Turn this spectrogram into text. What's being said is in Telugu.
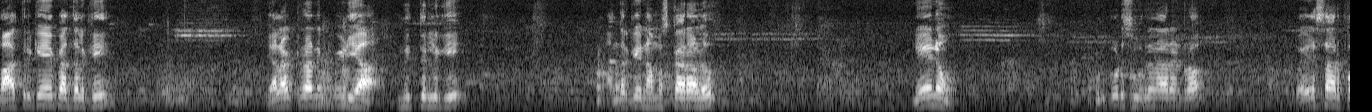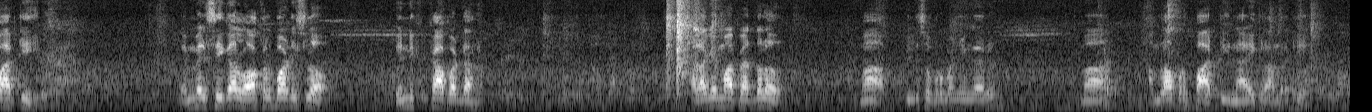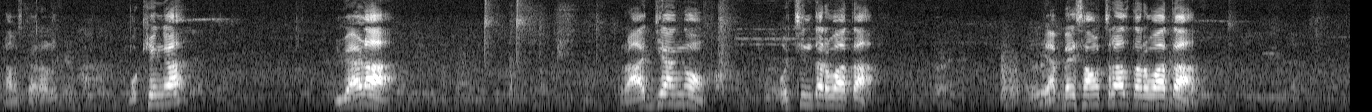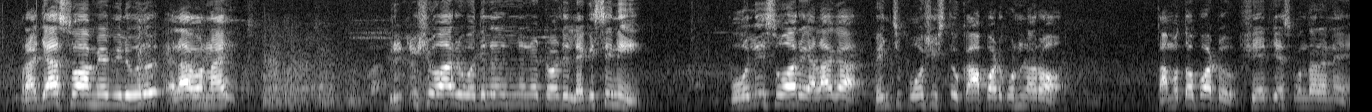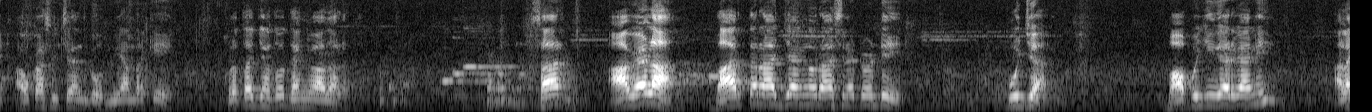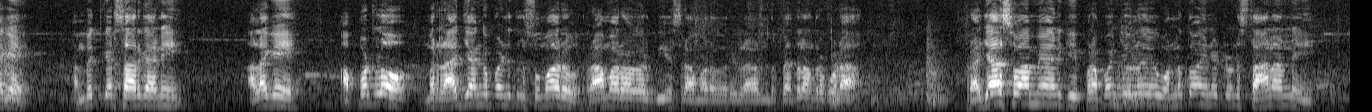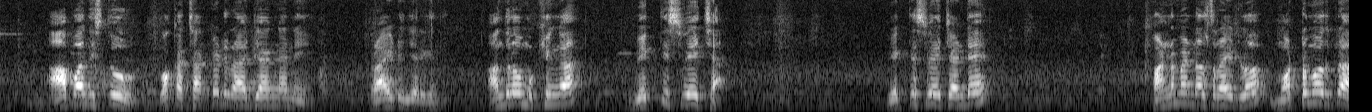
పాత్రికేయ పెద్దలకి ఎలక్ట్రానిక్ మీడియా మిత్రులకి అందరికీ నమస్కారాలు. నేను కుడుపూడి సూర్యనారాయణరావు వైఎస్ఆర్ పార్టీ ఎమ్మెల్సీగా లోకల్ బాడీస్లో ఎన్నిక కాబడ్డాను. అలాగే మా పెద్దలు మా పిల్లి సుబ్రహ్మణ్యం గారు మా అమలాపురం పార్టీ నాయకులందరికీ నమస్కారాలు. ముఖ్యంగా ఈవేళ రాజ్యాంగం వచ్చిన తర్వాత డెబ్బై సంవత్సరాల తర్వాత ప్రజాస్వామ్య విలువలు ఎలా ఉన్నాయి? బ్రిటిష్ వారు వదిలినటువంటి లెగసీని పోలీసు వారు ఎలాగా పెంచి పోషిస్తూ కాపాడుకుంటున్నారో తమతో పాటు షేర్ చేసుకుందారనే అవకాశం ఇచ్చినందుకు మీ అందరికీ కృతజ్ఞతలు ధన్యవాదాలు. సార్ ఆవేళ భారత రాజ్యాంగం రాసినటువంటి పూజ్య బాపూజీ గారు కానీ అలాగే అంబేద్కర్ సార్ కానీ అలాగే అప్పట్లో మరి రాజ్యాంగ పండితులు సుమారు రామారావు గారు బిఎస్ రామారావు గారు ఇలా పెద్దలందరూ కూడా ప్రజాస్వామ్యానికి ప్రపంచంలో ఉన్నతమైనటువంటి స్థానాన్ని ఆపాదిస్తూ ఒక చక్కటి రాజ్యాంగాన్ని రాయటం జరిగింది. అందులో ముఖ్యంగా వ్యక్తి స్వేచ్ఛ. వ్యక్తి స్వేచ్ఛ అంటే ఫండమెంటల్స్ రైట్లో మొట్టమొదట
